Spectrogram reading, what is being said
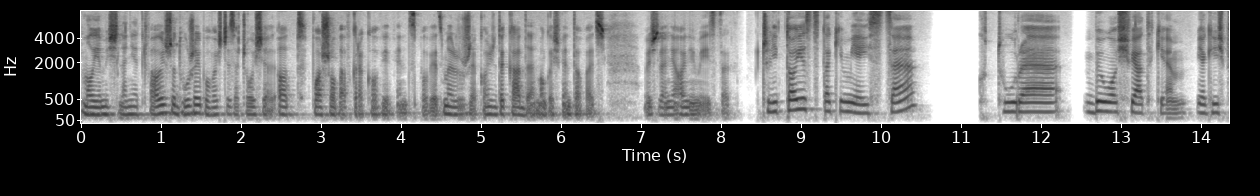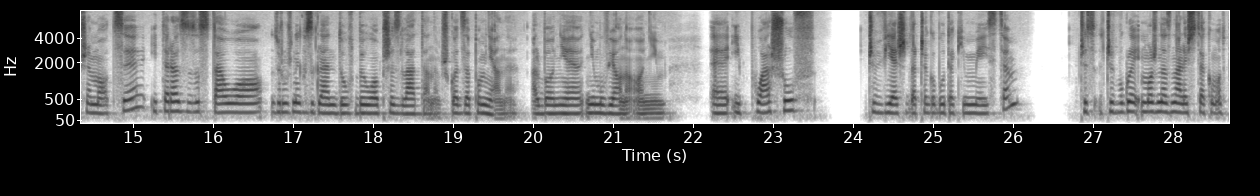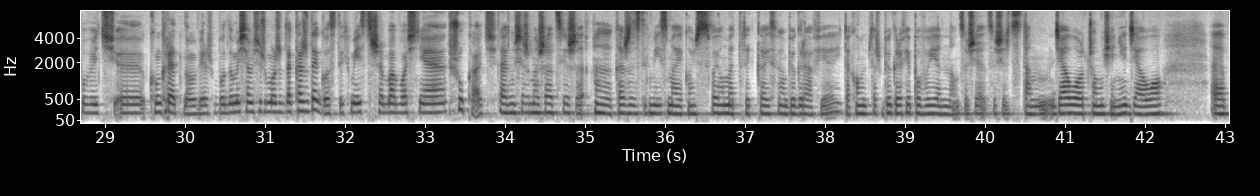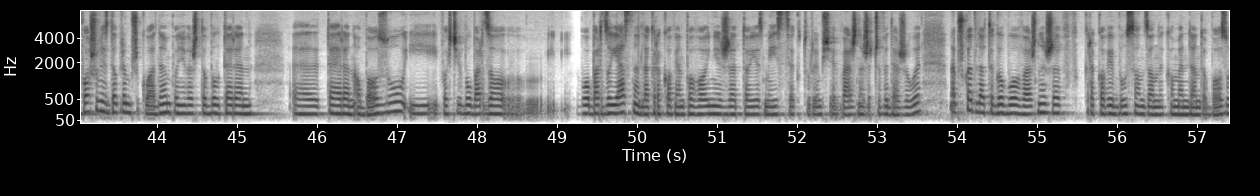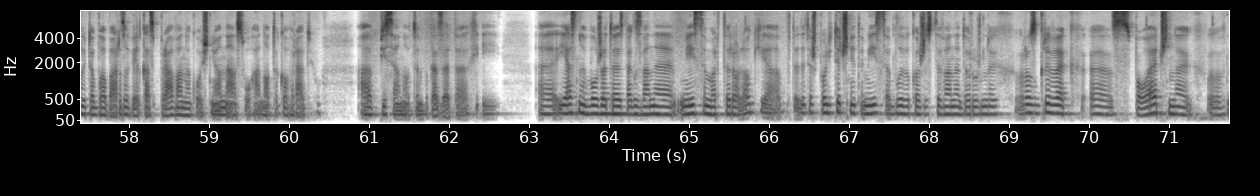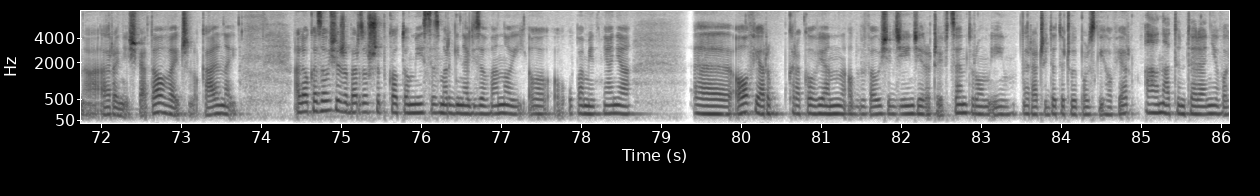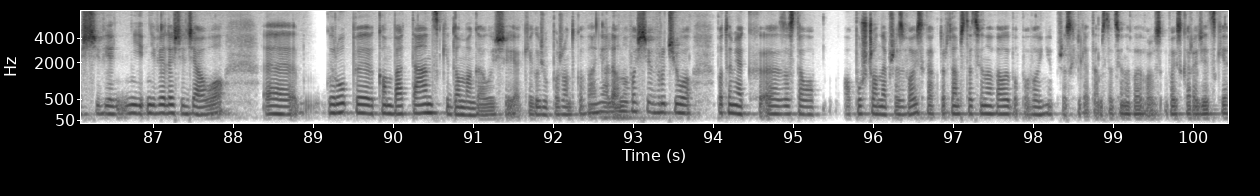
Moje myślenie trwało jeszcze dłużej, bo właściwie zaczęło się od Płaszowa w Krakowie, więc powiedzmy, już jakąś dekadę mogę świętować myślenie o nie miejscach. Czyli to jest takie miejsce, które było świadkiem jakiejś przemocy i teraz zostało z różnych względów, było przez lata na przykład zapomniane albo nie, nie mówiono o nim. E, I Płaszów, czy wiesz, dlaczego był takim miejscem? Czy, czy w ogóle można znaleźć taką odpowiedź y, konkretną, wiesz? Bo domyślam się, że może dla każdego z tych miejsc trzeba właśnie szukać. Tak, myślę, że masz rację, że y, każdy z tych miejsc ma jakąś swoją metrykę i swoją biografię i taką też biografię powojenną, co się, co się tam działo, czemu się nie działo. E, Płaszów jest dobrym przykładem, ponieważ to był teren, teren obozu i właściwie był bardzo, było bardzo jasne dla krakowian po wojnie, że to jest miejsce, w którym się ważne rzeczy wydarzyły. Na przykład dlatego było ważne, że w Krakowie był sądzony komendant obozu i to była bardzo wielka sprawa, nagłośniona, słuchano tego w radiu, pisano o tym w gazetach i E, jasne było, że to jest tak zwane miejsce martyrologii, a wtedy też politycznie te miejsca były wykorzystywane do różnych rozgrywek e, społecznych na arenie światowej czy lokalnej. Ale okazało się, że bardzo szybko to miejsce zmarginalizowano i o, o upamiętniania e, ofiar krakowian odbywały się gdzie indziej, raczej w centrum i raczej dotyczyły polskich ofiar, a na tym terenie właściwie nie, niewiele się działo. E, grupy kombatanckie domagały się jakiegoś uporządkowania, ale ono właściwie wróciło po tym, jak e, zostało opuszczone przez wojska, które tam stacjonowały, bo po wojnie przez chwilę tam stacjonowały wojska radzieckie,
